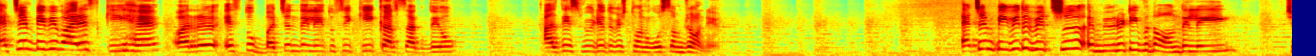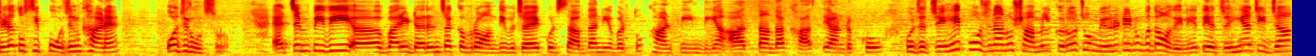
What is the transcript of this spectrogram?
HMPV ਵਾਇਰਸ ਕੀ ਹੈ? ਔਰ ਇਸ ਤੋਂ ਬਚਣ ਦੇ ਲਈ ਤੁਸੀਂ ਕੀ ਕਰ ਸਕਦੇ ਹੋ? ਅੱਜ ਦੀ ਇਸ ਵੀਡੀਓ ਦੇ ਵਿੱਚ ਤੁਹਾਨੂੰ ਉਹ ਸਮਝਾਉਣੇ ਆ HMPV ਦੇ ਵਿੱਚ ਇਮਿਊਨਿਟੀ ਵਧਾਉਣ ਦੇ ਲਈ ਜਿਹੜਾ ਤੁਸੀਂ ਭੋਜਨ ਖਾਣਾ ਹੈ ਉਹ ਜ਼ਰੂਰ ਸੁਣੋ। HMPV ਅ, ਬਾਰੇ ਡਰਨ ਜਾਂ ਘਬਰਾਉਣ ਦੀ ਬਜਾਏ ਕੁਝ ਸਾਵਧਾਨੀਆਂ ਵਰਤੋ ਖਾਣ ਪੀਣ ਦੀਆਂ ਆਦਤਾਂ ਦਾ ਖਾਸ ਧਿਆਨ ਰੱਖੋ। ਕੁਝ ਅਜਿਹੇ ਭੋਜਨਾਂ ਨੂੰ ਸ਼ਾਮਿਲ ਕਰੋ ਜੋ ਇਮਿਊਨਿਟੀ ਨੂੰ ਵਧਾਉਂਦੇ ਨੇ ਤੇ ਅਜਿਹੀਆਂ ਚੀਜ਼ਾਂ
